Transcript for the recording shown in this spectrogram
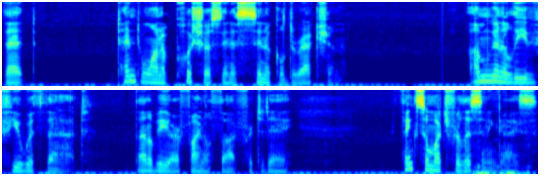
that tend to want to push us in a cynical direction? I'm going to leave you with that. That'll be our final thought for today. Thanks so much for listening, guys.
